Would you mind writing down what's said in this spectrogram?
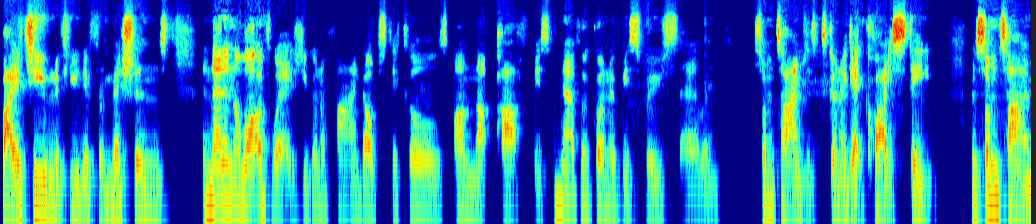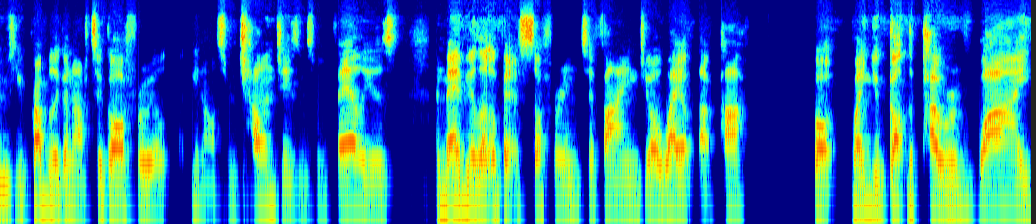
by achieving a few different missions. And then in a lot of ways, you're going to find obstacles on that path. It's never going to be smooth sailing. Sometimes it's going to get quite steep. And sometimes you're probably going to have to go through, you know, some challenges and some failures and maybe a little bit of suffering to find your way up that path. But when you've got the power of why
